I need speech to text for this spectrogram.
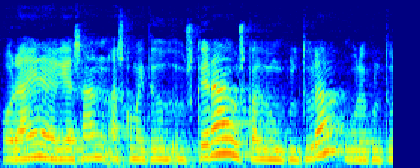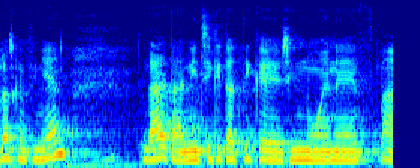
orain egia esan asko maite du euskera euskaldun kultura gure kultura azken finean da eta ni txikitatik ezin nuen ez ba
